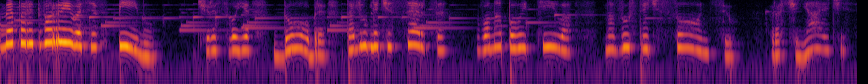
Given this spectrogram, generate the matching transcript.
не перетворилася в піну. Через своє добре та любляче серце вона полетіла назустріч сонцю, розчиняючись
